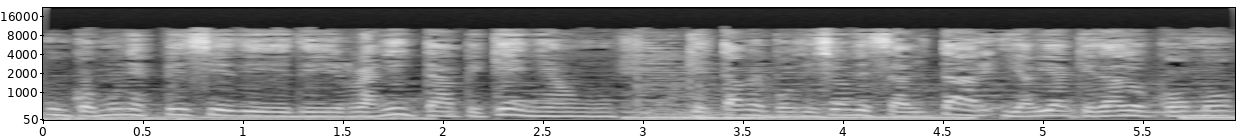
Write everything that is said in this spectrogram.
un, como una especie de, de ranita pequeña un- que estaba en posición de saltar y había quedado como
